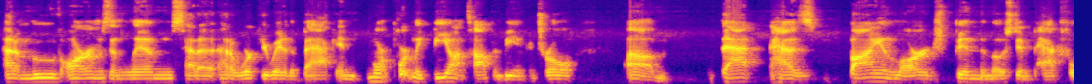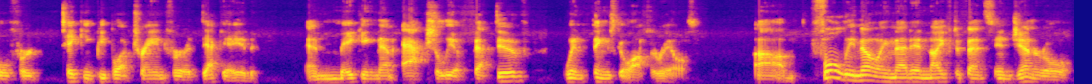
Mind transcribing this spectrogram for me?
how to move arms and limbs, how to how to work your way to the back, and more importantly, be on top and be in control. Um, that has by and large been the most impactful for taking people I've trained for a decade and making them actually effective when things go off the rails. Um, fully knowing that in knife defense in general,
